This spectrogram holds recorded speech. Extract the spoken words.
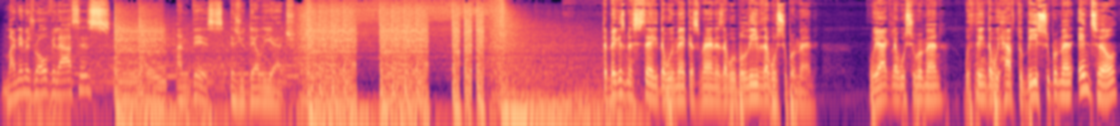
My name is Raul Villacis, and this is your Daily Edge. The biggest mistake that we make as men is that we believe that we're Superman. We act like we're Superman. We think that we have to be Superman until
